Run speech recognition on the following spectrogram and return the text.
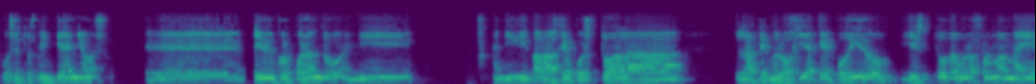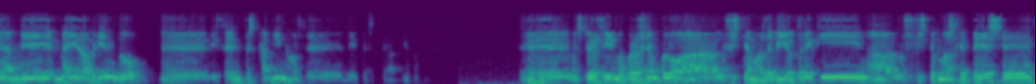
pues estos 20 años, eh, he ido incorporando en mi, en mi bagaje pues toda la, la, tecnología que he podido y esto de alguna forma me, me, me ha ido abriendo eh, diferentes caminos de, de investigación. Eh, uh -huh. Me estoy refiriendo, por ejemplo, a los sistemas de videotracking, a los sistemas GPS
